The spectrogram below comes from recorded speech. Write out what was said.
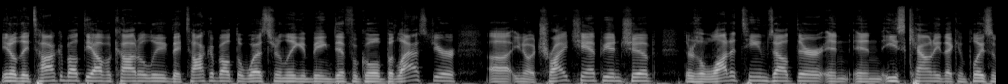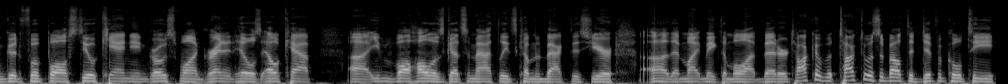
you know, they talk about the Avocado League, they talk about the Western League and being difficult. But last year, uh, you know, a tri championship, there's a lot of teams out there in, in East County that can play some good football Steele Canyon, Grossmont, Granite Hills, El Cap, uh, even Valhalla's got some athletes coming back this year uh, that might make them a lot better. Talk about, talk to us about the difficulty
